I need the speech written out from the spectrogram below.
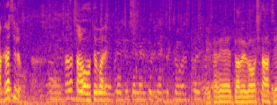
এটা ছিল? তাও হতে পারে। এখানে জলের ব্যবস্থা আছে।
